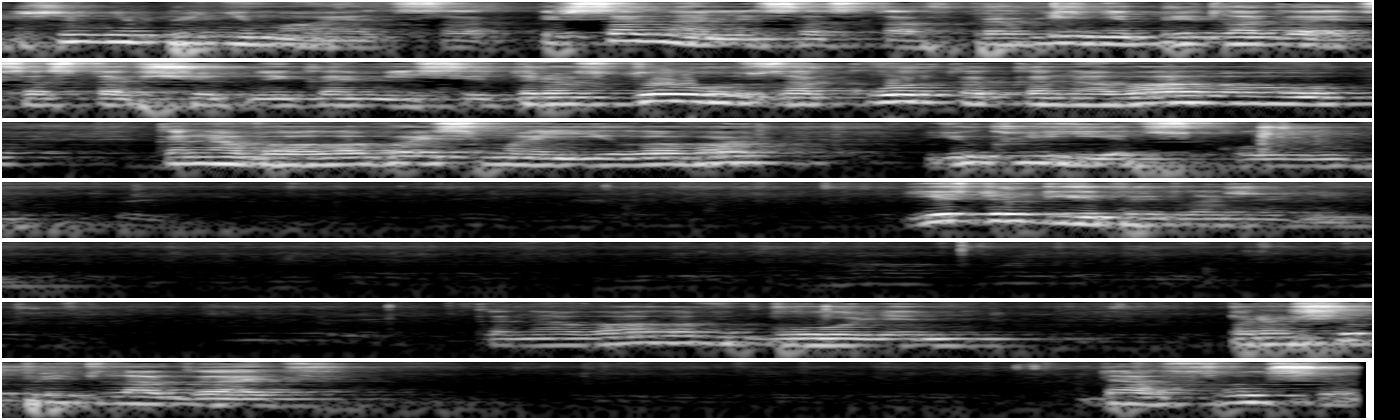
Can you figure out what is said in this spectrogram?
Решение принимается. Персональный состав. Правление предлагает состав счетной комиссии Дроздову, Закорка, Коновалову, Коновалова, Исмаилова, Юклиевскую. Есть другие предложения? Коновалов болен. Прошу предлагать. Да, слушаю.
